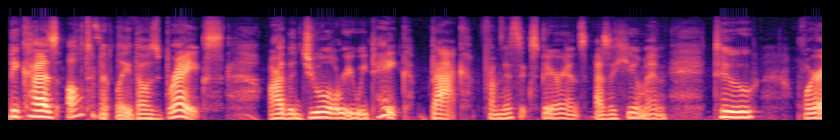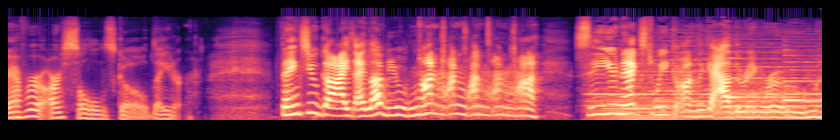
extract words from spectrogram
because ultimately those breaks are the jewelry we take back from this experience as a human to wherever our souls go later. Thanks, you guys. I love you. See you next week on The Gathering Room.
